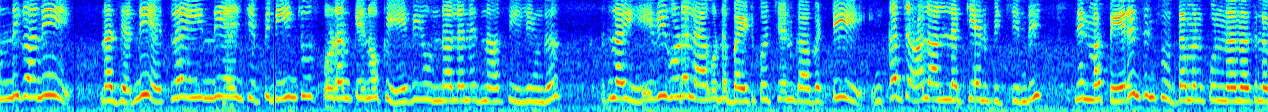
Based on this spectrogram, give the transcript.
ఉంది కానీ నా జర్నీ ఎట్లా అయింది అని చెప్పి నేను చూసుకోవడానికైనా ఒక ఏవి ఉండాలనేది నా ఫీలింగ్ అసలు ఏవి కూడా లేకుండా బయటకు వచ్చాను కాబట్టి ఇంకా చాలా అన్లక్కీ అనిపించింది. నేను మా పేరెంట్స్ని చూద్దాం అనుకున్నాను అసలు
